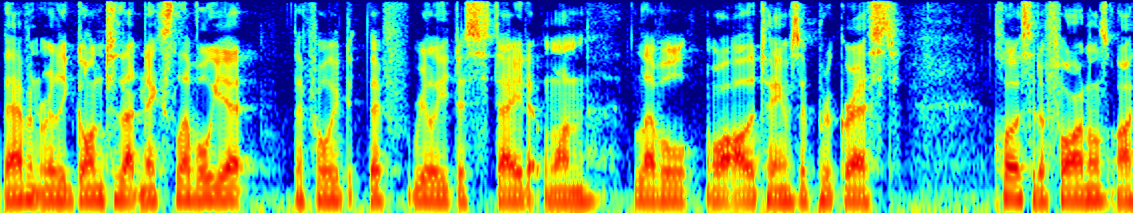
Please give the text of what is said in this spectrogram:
They haven't really gone to that next level yet. They've probably they've really just stayed at one level while other teams have progressed closer to finals. I,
